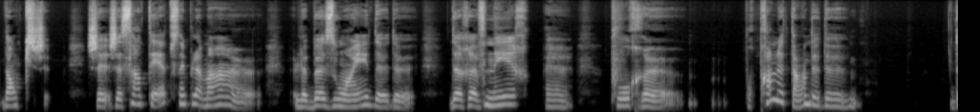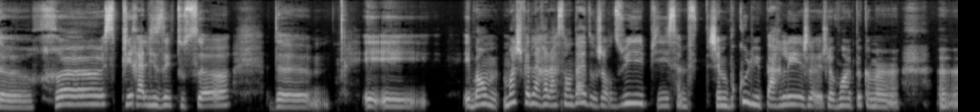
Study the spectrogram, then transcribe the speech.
donc, je, je, je, sentais tout simplement le besoin de, de, de revenir euh, pour, euh, pour prendre le temps de, de, de respiraliser tout ça. De, et, et, et bon, moi, je fais de la relation d'aide aujourd'hui, puis ça me, j'aime beaucoup lui parler. Je, je, le vois un peu comme un, un,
